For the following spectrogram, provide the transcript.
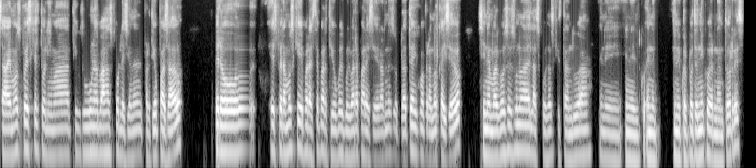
Sabemos pues que el Tolima tuvo unas bajas por lesión en el partido pasado, pero esperamos que para este partido pues vuelva a aparecer Ernesto Plata y Juan Fernando Caicedo. Sin embargo, eso es una de las cosas que está en duda en el, en el, en el, cuerpo técnico de Hernán Torres,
